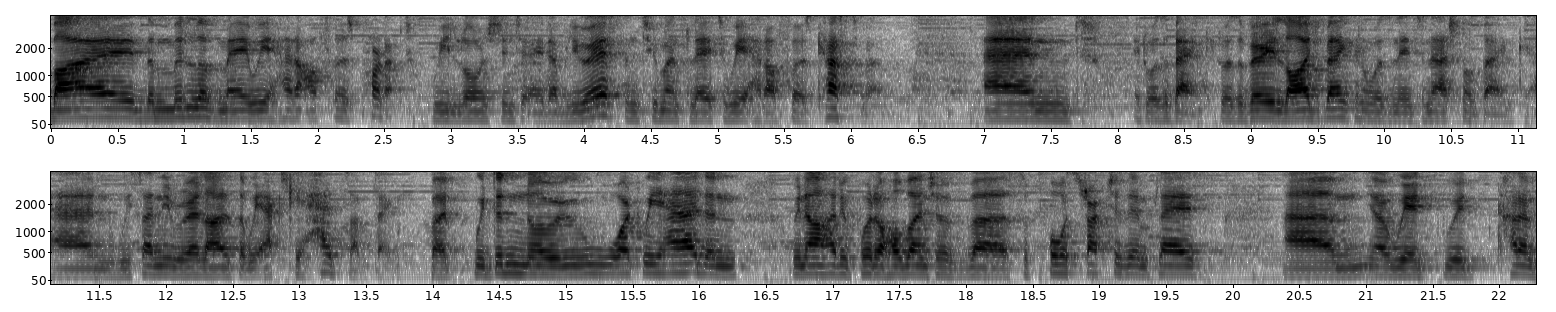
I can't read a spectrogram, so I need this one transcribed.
by the middle of May, we had our first product. We launched into AWS, and two months later, we had our first customer. And it was a bank. It was a very large bank, and it was an international bank. And we suddenly realized that we actually had something, but we didn't know what we had, and we now had to put a whole bunch of uh, support structures in place. Um, you know, we'd, we'd kind of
